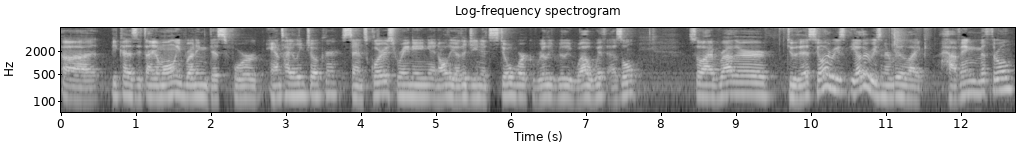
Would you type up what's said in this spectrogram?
uh, because it's, I am only running this for anti-Link Joker since Glorious Reigning and all the other units still work really, really well with Ezel. So I'd rather do this. The only reason, the other reason I really like having Mithril,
